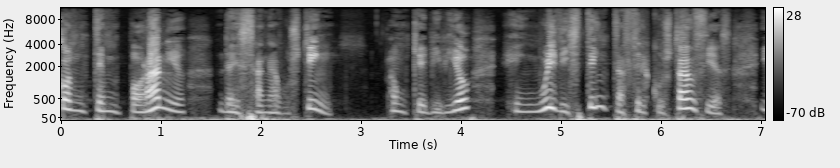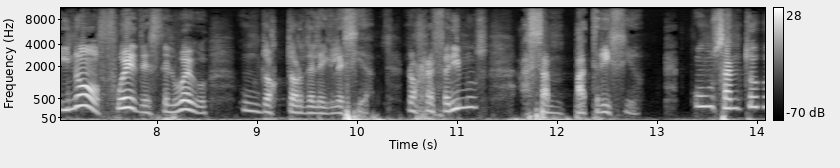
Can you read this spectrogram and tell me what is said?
contemporáneo de San Agustín, aunque vivió en muy distintas circunstancias y no fue desde luego un doctor de la Iglesia. Nos referimos a San Patricio, un santo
